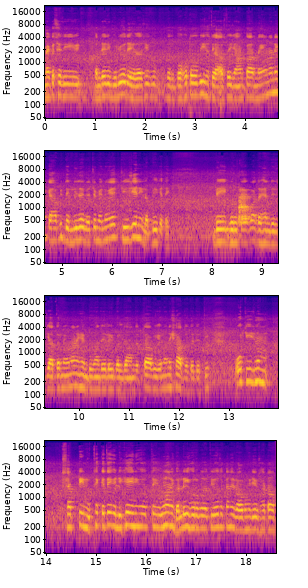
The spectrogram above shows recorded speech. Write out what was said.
ਮੈਂ ਕਿਸੇ ਦੀ, ਬੰਦੇ ਦੀ ਵੀਡੀਓ ਦੇਖਦਾ ਸੀ ਕੋਈ ਬਹੁਤ ਉਹ ਵੀ ਇਤਿਹਾਸ ਦੇ ਜਾਣਕਾਰ ਨੇ, ਉਹਨਾਂ ਨੇ ਕਿਹਾ ਵੀ ਦਿੱਲੀ ਦੇ ਵਿੱਚ ਮੈਨੂੰ ਇਹ ਚੀਜ਼ ਹੀ ਨਹੀਂ ਲੱਭੀ ਕਿਤੇ। ਵੀ ਗੁਰੂ ਤੇਗ ਬਹਾਦਰ ਹਿੰਦ ਦੀ ਚਾਦਰ ਨੇ ਉਹਨਾਂ ਨੇ ਹਿੰਦੂਆਂ ਦੇ ਲਈ ਬਲਿਦਾਨ ਦਿੱਤਾ, ਵੀ ਉਹਨਾਂ ਨੇ ਸ਼ਹਾਦਤ ਦਿੱਤੀ। ਉਹ ਚੀਜ਼ ਨੂੰ ਐਕਸੈਪਟ ਹੀ ਨਹੀਂ, ਉੱਥੇ ਕਿਤੇ ਵੀ ਲਿਖਿਆ ਹੀ ਨਹੀਂ ਉੱਥੇ, ਉਹਨਾਂ ਨੇ ਗੱਲ ਹੀ ਹੋਰ ਬਦਲਤੀ, ਉਹ ਤਾਂ ਕਹਿੰਦੇ ਔਰੰਗਜ਼ੇਬ ਸਾਡਾ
